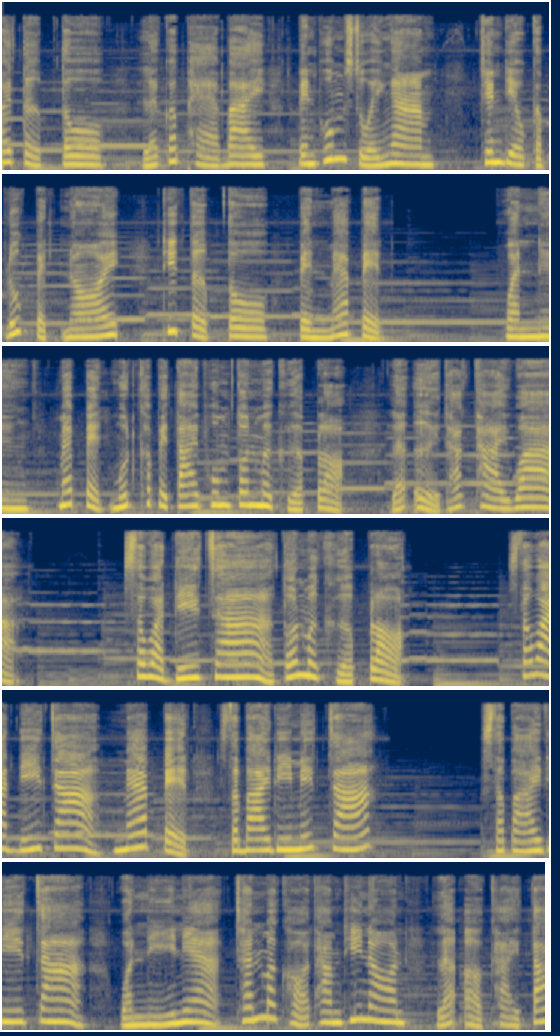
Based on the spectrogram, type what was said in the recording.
อยๆ เติบโต แล้วก็แผ่ใบเป็นพุ่มสวยงาม เช่นเดียวกับลูกเป็ดน้อย ที่เติบโตเป็นแม่เป็ดวันหนึ่งแม่เป็ดมุดเข้าไปใต้พุ่มต้นมะเขือเปราะ และเอ่ยทักทายว่า สวัสดีจ้า ต้นมะเขือเปราะ สวัสดีจ้า แม่เป็ด สบายดีไหมจ๊ะสบายดีจ้า วันนี้เนี่ย ฉันมาขอทำที่นอน และออกไข่ใต้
